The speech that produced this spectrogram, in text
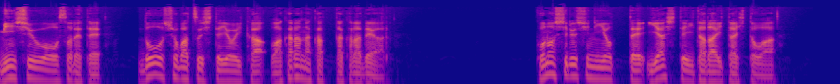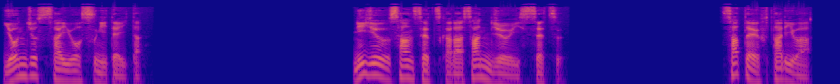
民衆を恐れてどう処罰してよいかわからなかったからである。この印によって癒していただいた人は40歳を過ぎていた。23節から31節さて二人は、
